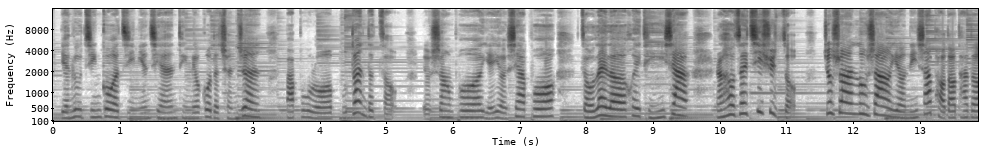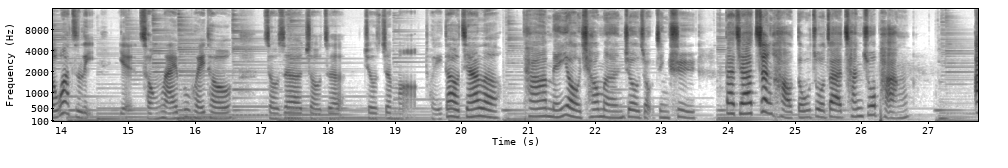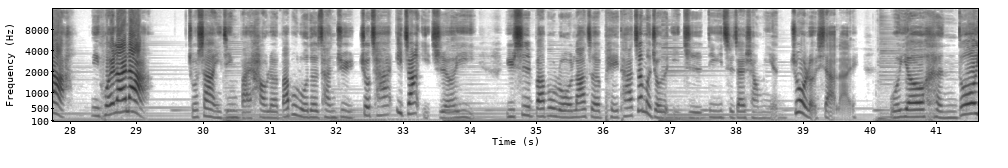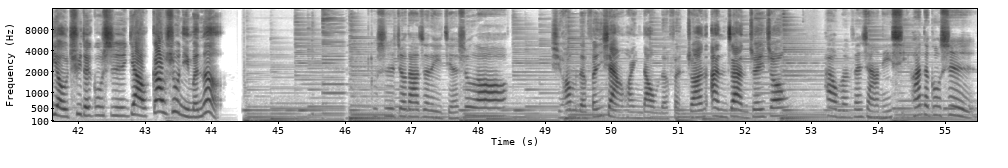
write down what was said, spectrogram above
沿路经过几年前停留过的城镇。巴布罗不断的走，有上坡也有下坡，走累了会停一下，然后再继续走。就算路上有泥沙跑到他的袜子里，也从来不回头。走着走着，就这么回到家了。他没有敲门就走进去，大家正好都坐在餐桌旁。啊，你回来啦！桌上已经摆好了巴布罗的餐具，就差一张椅子而已。于是巴布罗拉着陪他这么久的椅子，第一次在上面坐了下来。我有很多有趣的故事要告诉你们呢。故事就到这里结束喽！喜欢我们的分享，欢迎到我们的粉砖按赞追踪，和我们分享你喜欢的故事。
